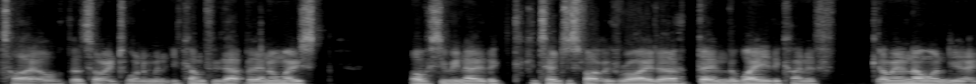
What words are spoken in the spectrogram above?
title, the sorry tournament, you come through that, but then almost obviously we know the contentious fight with Ryder, then the way the kind of I mean, no one, you know,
